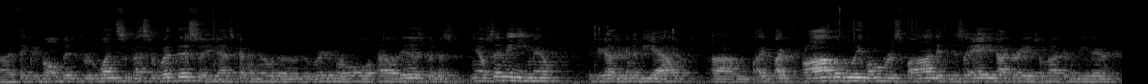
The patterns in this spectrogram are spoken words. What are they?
Uh, I think we've all been through one semester with this, so you guys kind of know the, the rigmarole of how it is, but just, you know, send me an email if you guys are going to be out. Um, I, I, probably won't respond if you say, hey, Dr. H, I'm not going to be there.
